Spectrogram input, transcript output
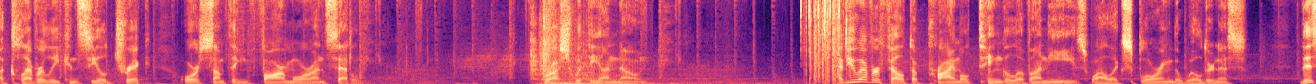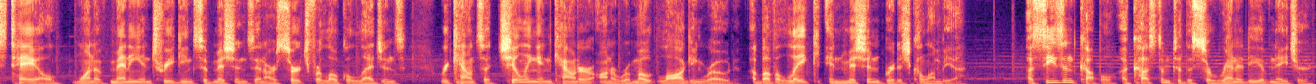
a cleverly concealed trick, or something far more unsettling? Brush with the unknown, have you ever felt a primal tingle of unease while exploring the wilderness? This tale, one of many intriguing submissions in our search for local legends, recounts a chilling encounter on a remote logging road above a lake in Mission, British Columbia. A seasoned couple, accustomed to the serenity of nature,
